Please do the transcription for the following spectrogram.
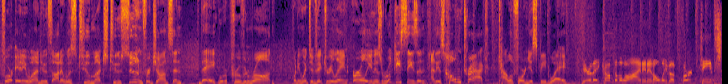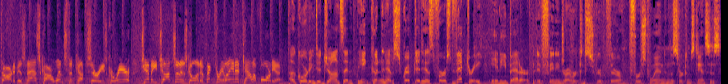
For anyone who thought it was too much too soon for Johnson, they were proven wrong when he went to victory lane early in his rookie season at his home track, California Speedway. Here they come to the line, and in only the 13th start of his NASCAR Winston Cup Series career, Jimmie Johnson is going to victory lane at California. According to Johnson, he couldn't have scripted his first victory any better. If any driver could script their first win in the circumstances,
